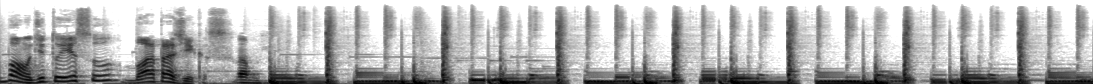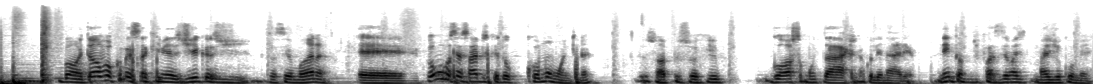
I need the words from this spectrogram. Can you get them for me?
Bom, dito isso, bora para as dicas. Vamos. Então eu vou começar aqui minhas dicas de, dessa semana. É, como você sabe, que eu como muito, né? Eu sou uma pessoa que gosta muito da arte, da culinária. Nem tanto de fazer, mas mais de comer.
